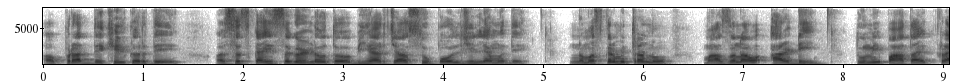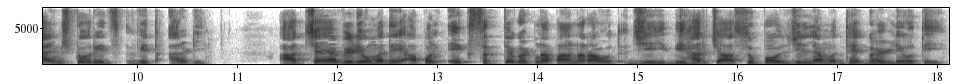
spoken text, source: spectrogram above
अपराध देखील करते. असंच काहीसं घडलं होतं बिहारच्या सुपौल जिल्ह्यामध्ये. नमस्कार मित्रांनो माझं नाव आर डी. तुम्ही पाहताय crime stories with R D. आजच्या या व्हिडिओमध्ये आपण एक सत्य घटना पाहणार आहोत जी बिहारच्या सुपौल जिल्ह्यामध्ये घडली होती.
